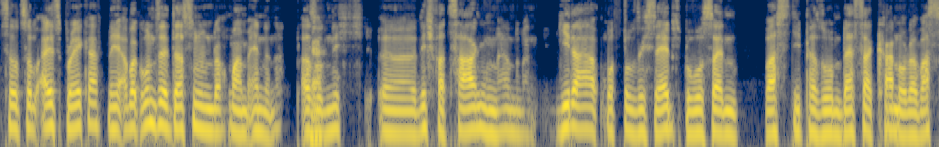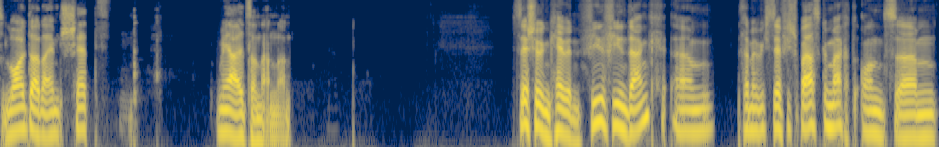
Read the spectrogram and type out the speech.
so zum Icebreaker. Nee, aber grundsätzlich das nun doch mal am Ende. Ne? Also ja. nicht, äh, nicht verzagen. Ne? Jeder muss sich selbst bewusst sein, was die Person besser kann oder was Leute an einem schätzen. Mehr als an anderen. Sehr schön, Kevin. Vielen, vielen Dank. Ähm, es hat mir wirklich sehr viel Spaß gemacht. Und ähm,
